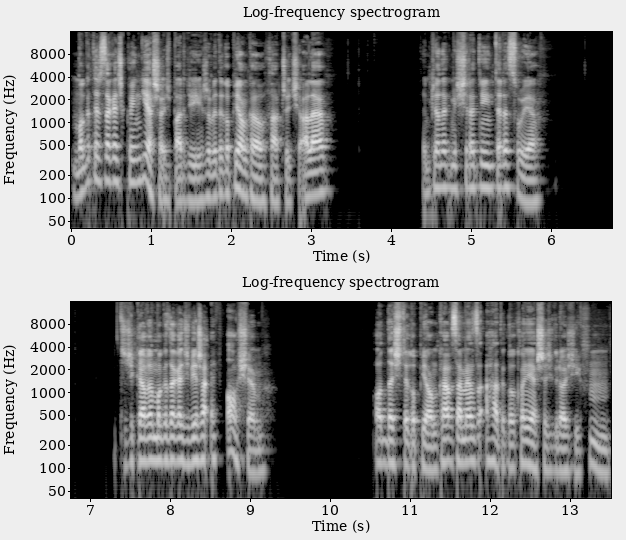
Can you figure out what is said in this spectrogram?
Mogę też zagrać koń G6 bardziej, żeby tego pionka otaczyć, ale ten pionek mnie średnio interesuje. Co ciekawe, mogę zagrać wieża F8. Oddać tego pionka w zamian za... Aha, tylko konie 6 grozi. Hmm.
